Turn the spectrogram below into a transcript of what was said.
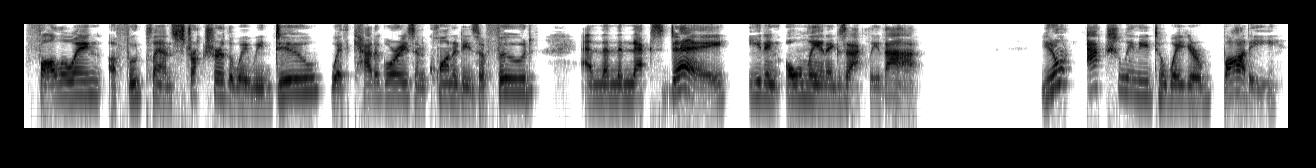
following a food plan structure the way we do with categories and quantities of food, and then the next day eating only and exactly that, you don't actually need to weigh your body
